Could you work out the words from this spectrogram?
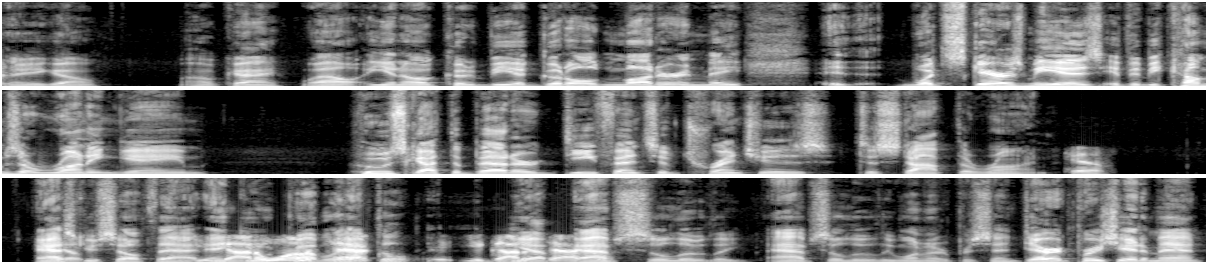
There you go. Okay. Well, you know, it could be a good old mutter. And may, it, what scares me is if it becomes a running game who's got the better defensive trenches to stop the run? Yeah. Ask yep. yourself that. You got to want to tackle. You got to yep, tackle. Absolutely. Absolutely. 100%. Derek, appreciate it, man.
